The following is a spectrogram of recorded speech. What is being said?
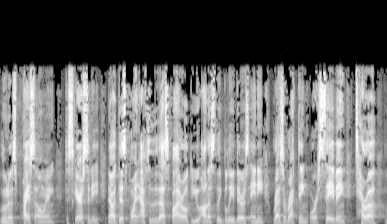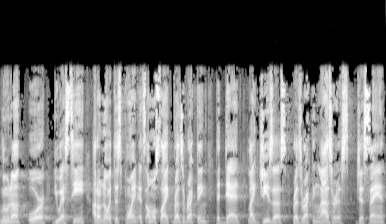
Luna's price owing to scarcity. Now at this point after the death spiral, do you honestly believe there is any resurrecting or saving Terra, Luna, or UST. I don't know at this point. It's almost like resurrecting the dead, like Jesus resurrecting Lazarus. Just saying.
